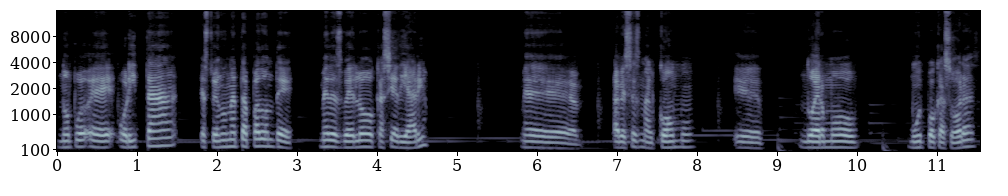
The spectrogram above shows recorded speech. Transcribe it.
No eh, ahorita estoy en una etapa donde me desvelo casi a diario. a veces mal como, eh, duermo muy pocas horas.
